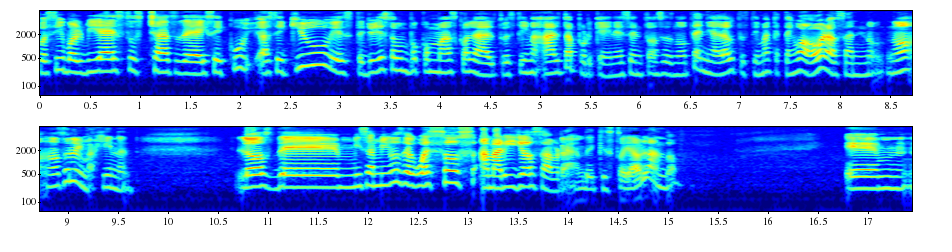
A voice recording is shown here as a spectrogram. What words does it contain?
pues sí, volví a estos chats de ICQ, este, yo ya estaba un poco más con la autoestima alta porque en ese entonces no tenía la autoestima que tengo ahora, o sea, no, no, no se lo imaginan. Los de mis amigos de huesos amarillos sabrán de qué estoy hablando. Eh,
